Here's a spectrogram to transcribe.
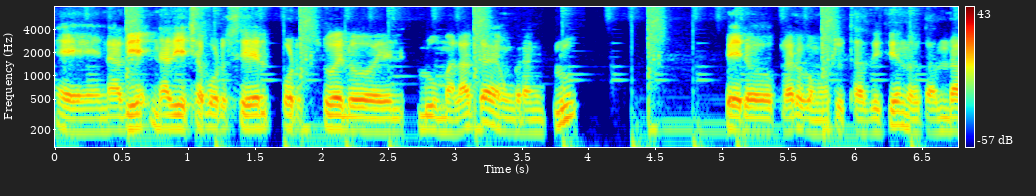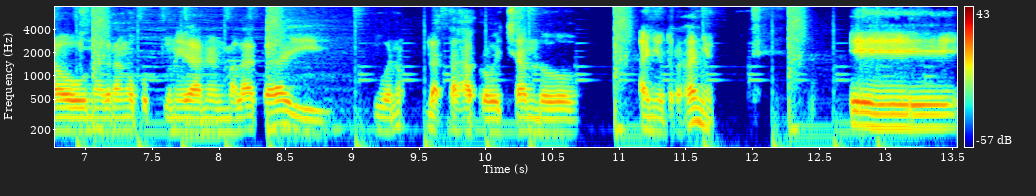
eh, nadie, nadie echa por, suelo el Club Malaca, es un gran club, pero claro, como tú estás diciendo, te han dado una gran oportunidad en el Malaca y, bueno, la estás aprovechando año tras año. Eh,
